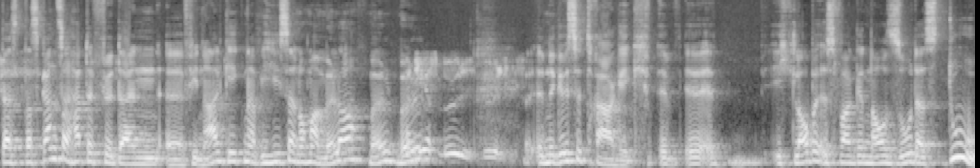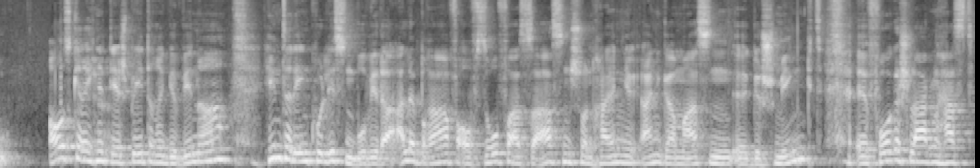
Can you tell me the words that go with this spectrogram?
das, das Ganze hatte für deinen äh, Finalgegner, wie hieß er nochmal, Möller? Möll? Möll? Matthias Möll. Möll eine gewisse Tragik. Äh, äh, ich glaube, es war genau so, dass du Ausgerechnet der spätere Gewinner hinter den Kulissen, wo wir da alle brav auf Sofas saßen, schon einigermaßen äh, geschminkt, äh, vorgeschlagen hast,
